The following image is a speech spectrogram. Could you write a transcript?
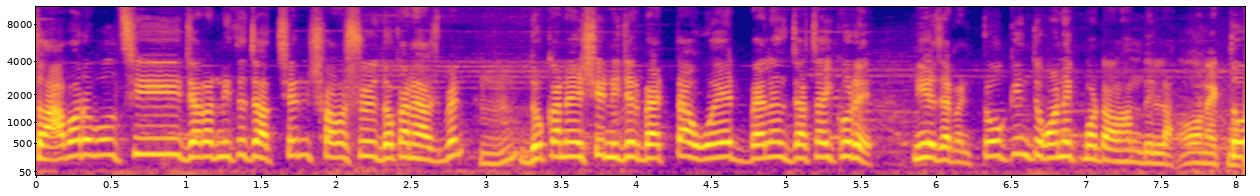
তো আবারও বলছি যারা নিতে চাচ্ছেন সরাসরি দোকানে আসবেন। দোকানে এসে নিজের ব্যাটটা ওয়েট ব্যালেন্স যাচাই করে নিয়ে যাবেন। টো কিন্তু অনেক মোটা আলহামদুলিল্লাহ। অনেক তো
